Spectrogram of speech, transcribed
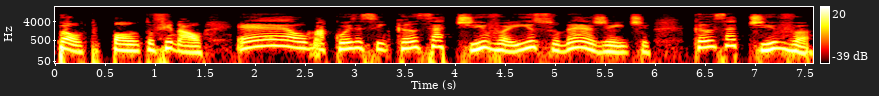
pronto, ponto final. É uma coisa assim cansativa isso, né, gente? Cansativa.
